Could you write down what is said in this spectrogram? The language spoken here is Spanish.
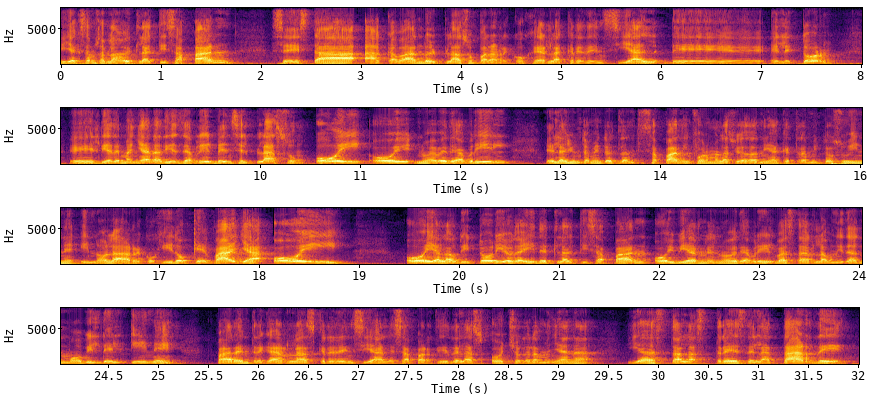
Y ya que estamos hablando de Tlaltizapán, se está acabando el plazo para recoger la credencial de elector. El día de mañana, 10 de abril, vence el plazo. Hoy, hoy, 9 de abril, el Ayuntamiento de Tlantizapán informa a la ciudadanía que tramitó su INE y no la ha recogido, que vaya hoy, hoy al auditorio de ahí de Tlaltizapán, hoy viernes 9 de abril va a estar la unidad móvil del INE para entregar las credenciales a partir de las 8 de la mañana y hasta las 3 de la tarde.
